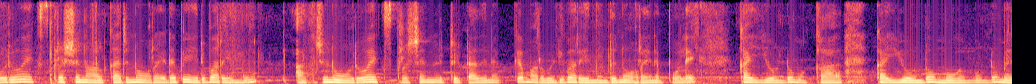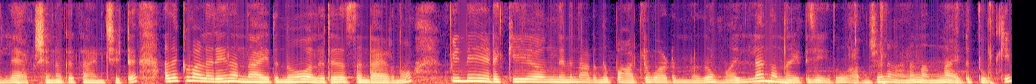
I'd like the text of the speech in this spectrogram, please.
ഓരോ എക്സ്പ്രഷൻ ആൾക്കാർ നോറയുടെ പേര് പറയുമ്പം അർജുൻ ഓരോ എക്സ്പ്രഷൻ ഇട്ടിട്ട് അതിനൊക്കെ മറുപടി പറയുന്നുണ്ട് നോറേനെ പോലെ. കൈ കൊണ്ടും കൈ കൊണ്ടും മുഖം കൊണ്ടും എല്ലാം ആക്ഷനൊക്കെ കാണിച്ചിട്ട് അതൊക്കെ വളരെ നന്നായിരുന്നു വളരെ രസമുണ്ടായിരുന്നു. പിന്നെ ഇടയ്ക്ക് അങ്ങനെ നടന്ന് പാട്ട് പാടുന്നതും എല്ലാം നന്നായിട്ട് ചെയ്തു. അർജുനാണ് നന്നായിട്ട് തൂക്കി.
